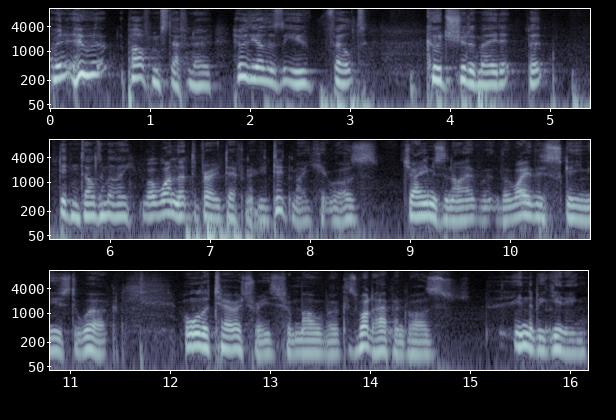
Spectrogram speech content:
I mean, who, apart from Stefano, who are the others that you felt could, should have made it, but didn't ultimately? Well, one that very definitely did make it was James and I, the way this scheme used to work, all the territories from Marlboro, because what happened was, in the beginning,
